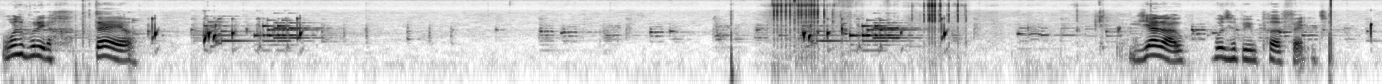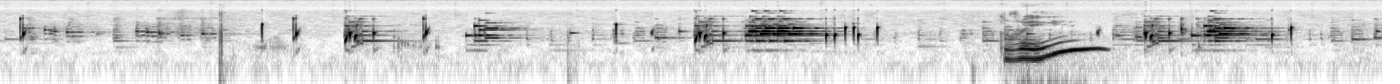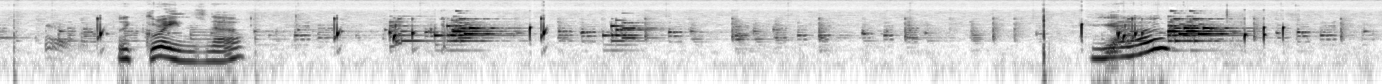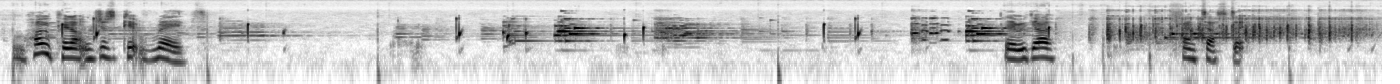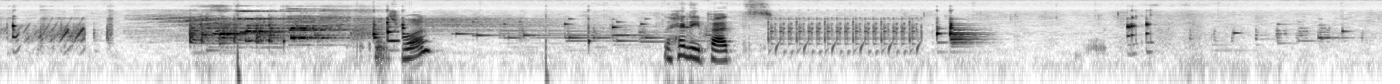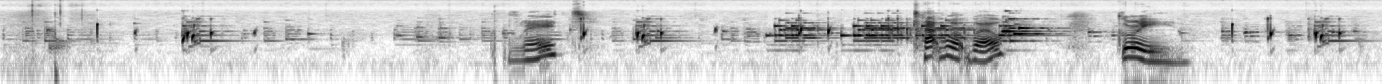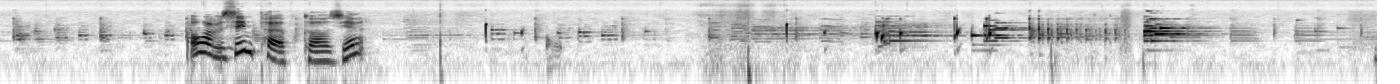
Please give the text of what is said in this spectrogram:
I want to put it there. Yellow would have been perfect. Now. Yellow. I'm hoping I can just get red. There we go. Fantastic. Next one. The helipads. Red. That worked well. Green. Oh, I haven't seen purple cars yet.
